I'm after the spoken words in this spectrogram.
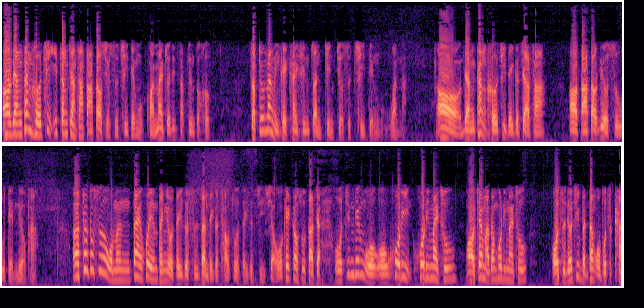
哦，两趟合计一张价差达到九十七点五块，卖出你十张就好，十张让你可以开心赚进九十七点五万呐、哦，两趟合计的一个价差，啊，达到六十五点六帕。呃，这都是我们带会员朋友的一个实战的一个操作的一个绩效。我可以告诉大家，我今天我我获利获利卖出哦，加码单获利卖出，我只留基本单，我不是看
